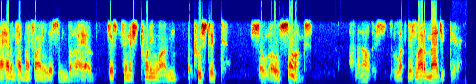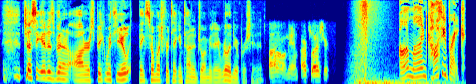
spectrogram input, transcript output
I haven't had my final listen, but I have just finished 21 acoustic solo songs. I don't know. There's a lot, there's a lot of magic there. Jesse, it has been an honor speaking with you. Thanks so much for taking time to join me today. Really do appreciate it. Oh man, our pleasure. Online coffee break.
